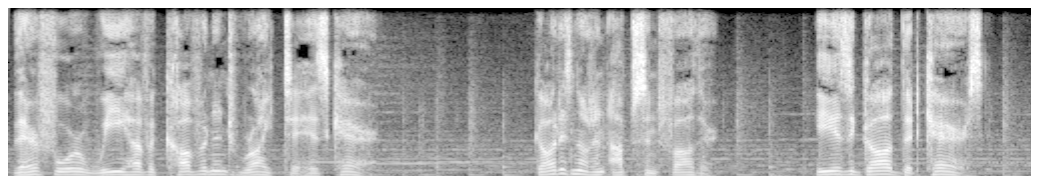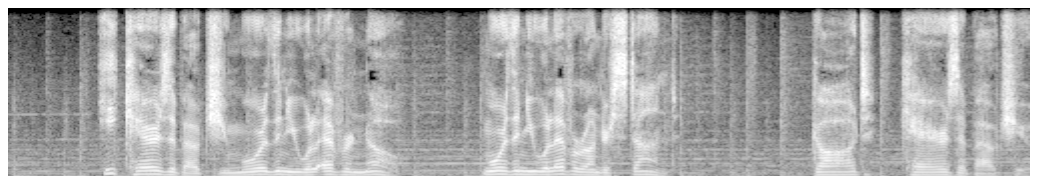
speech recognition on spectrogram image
Therefore, we have a covenant right to His care. God is not an absent Father. He is a God that cares. He cares about you more than you will ever know, more than you will ever understand. God cares about you.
